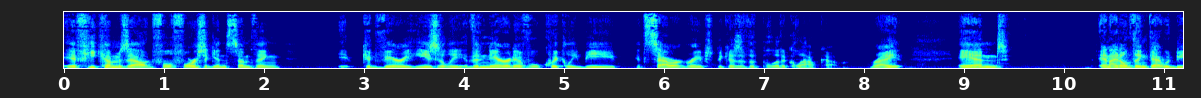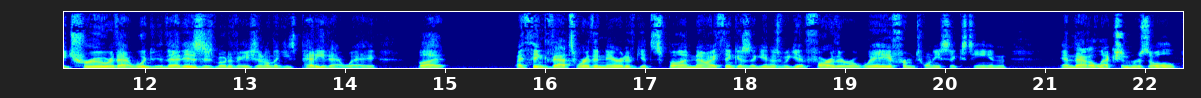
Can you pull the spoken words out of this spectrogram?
if he comes out full force against something, it could very easily the narrative will quickly be it's sour grapes because of the political outcome, right? And and I don't think that would be true or that would that is his motivation. I don't think he's petty that way, but I think that's where the narrative gets spun. Now, I think as again as we get farther away from 2016 and that election result,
